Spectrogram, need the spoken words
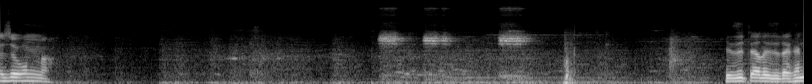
এই যে উন্না। ডিজিটাল এই যে দেখেন।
